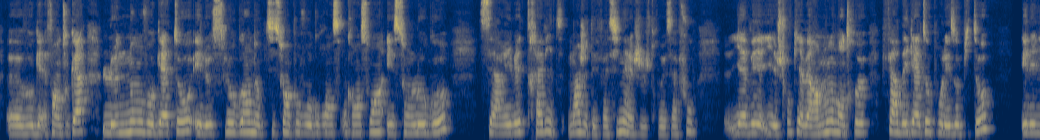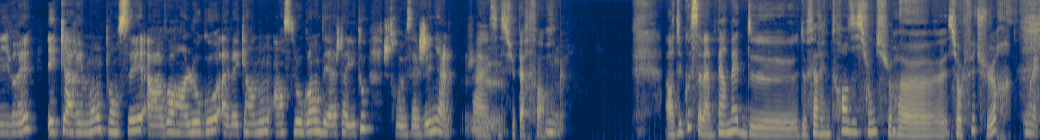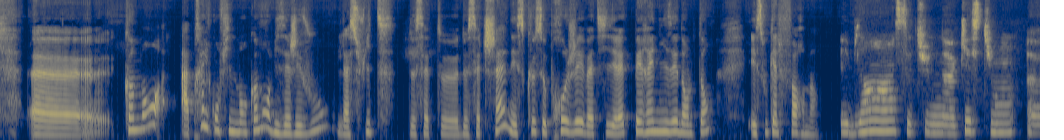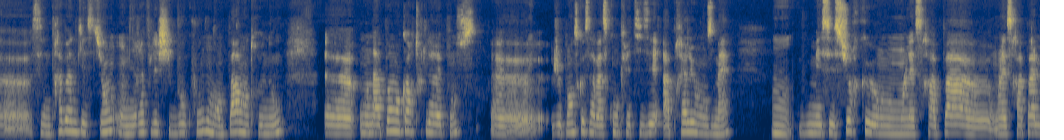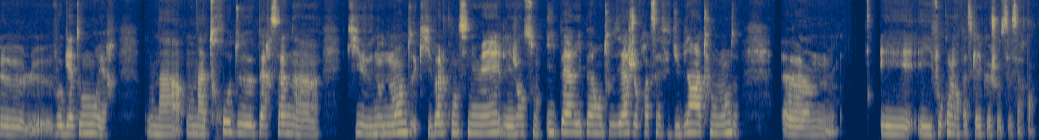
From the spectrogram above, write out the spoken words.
vos gâteaux. Enfin, en tout cas, le nom vos gâteaux et le slogan Nos petits soins pour vos grands, grands soins et son logo, c'est arrivé très vite. Moi, j'étais fascinée, je, je trouvais ça fou. Il y avait, je trouve qu'il y avait un monde entre faire des gâteaux pour les hôpitaux et les livrer et carrément penser à avoir un logo avec un nom, un slogan, des hashtags et tout. Je trouvais ça génial. Je- Ouais, c'est super fort. Mm. Alors du coup, ça va me permettre de, de faire une transition sur euh, sur le futur. Ouais. Euh, comment après le confinement, comment envisagez-vous la suite de cette de cette chaîne? Est-ce que ce projet va-t-il être pérennisé dans le temps? Et sous quelle forme? Eh bien, c'est une question, euh, c'est une très bonne question. On y réfléchit beaucoup, on en parle entre nous. Euh, on n'a pas encore toutes les réponses. Euh, je pense que ça va se concrétiser après le 11 mai, Mm. mais c'est sûr qu'on laissera pas, euh, on laissera pas le, le- vos gâteaux mourir. On a, on a trop de personnes euh, qui nous demandent, qui veulent continuer. Les gens sont hyper, hyper enthousiastes. Je crois que ça fait du bien à tout le monde. Euh, et, et il faut qu'on en fasse quelque chose, c'est certain.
